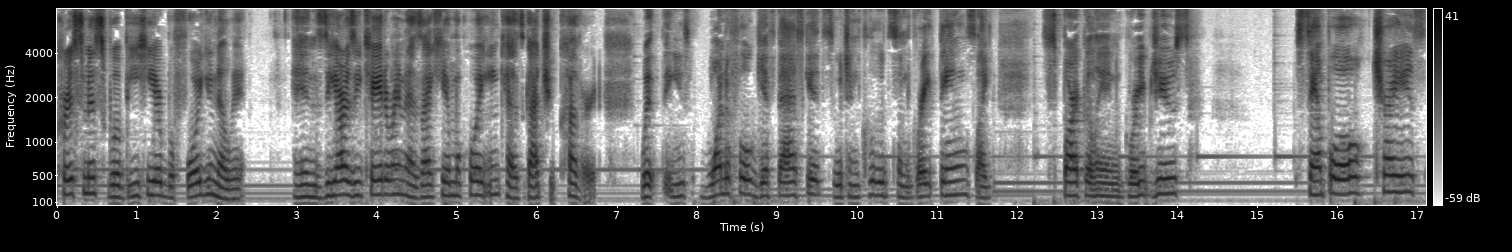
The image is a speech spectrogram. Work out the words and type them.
Christmas will be here before you know it. And ZRZ Catering, as I hear McCoy Inc., has got you covered with these wonderful gift baskets, which include some great things like sparkling grape juice, sample trays,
